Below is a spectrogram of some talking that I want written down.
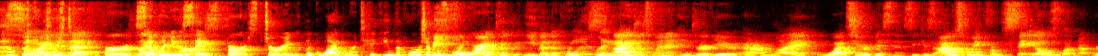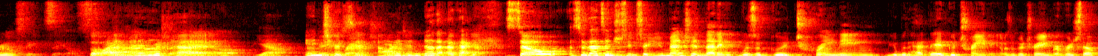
Oh, so I did that first. Like so when you say first, during like while you were taking the course, or before, before, I took even the course, Really? I just went and interviewed, and I'm like, "What's your business?" Because I was coming from sales, but not real estate sales. So I met with Okay. yeah, a Interesting. Oh, I didn't know that. Okay, Yeah. so so that's interesting. So you mentioned that it was a good training. You would have, they had good training. It was a good training brokerage. So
